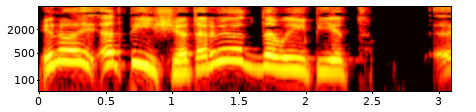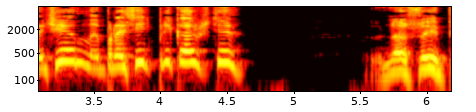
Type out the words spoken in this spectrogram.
Иной от пищи оторвет да выпьет. Чем просить прикажете? — Насыпь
